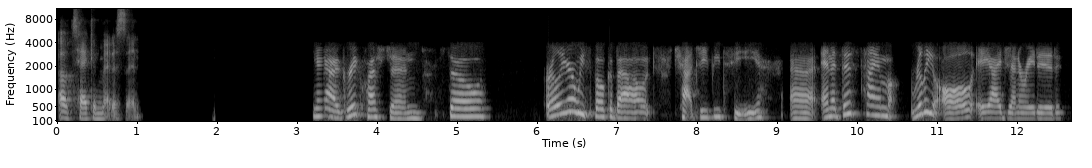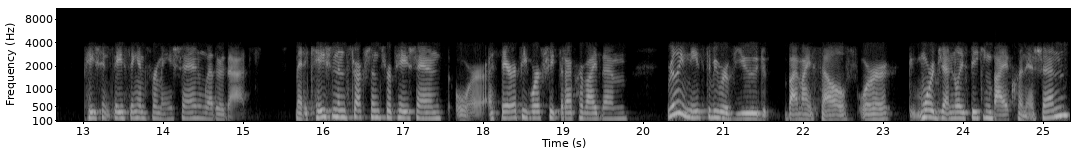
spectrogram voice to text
of tech and medicine? Yeah, great question. So earlier we spoke about ChatGPT uh, and at this time, really all AI generated patient facing information, whether that's medication instructions for patients or a therapy worksheet that I provide them, really needs to be reviewed by myself or more generally speaking by a clinician.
